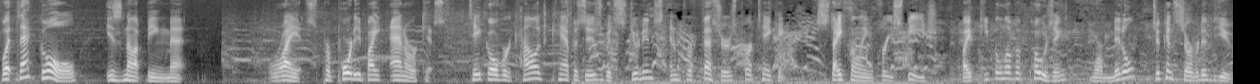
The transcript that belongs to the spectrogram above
But that goal is not being met. Riots, purported by anarchists, take over college campuses with students and professors partaking, stifling free speech by people of opposing more middle to conservative views.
